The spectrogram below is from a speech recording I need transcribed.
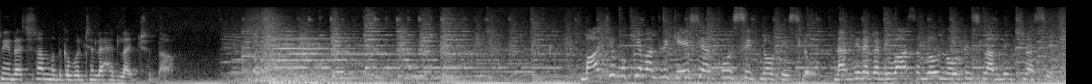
న్యూస్ నేను రచన ముందుకు బులెటిన్ల హెడ్లైన్ చూద్దాం. మాజీ ముఖ్యమంత్రి కేసీఆర్కు సిట్ నోటీసులు. నందినగర్ నివాసంలో నోటీసులు అందించిన సిట్.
